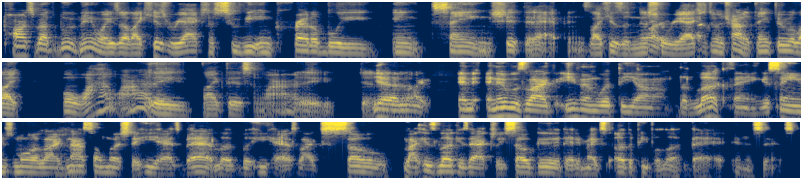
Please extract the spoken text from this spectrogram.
parts about the movie, anyways, are like his reactions to the incredibly insane shit that happens, like his initial right. reaction to it, trying to think through it, like well, why why are they like this and why are they? Yeah, like and and it was like even with the um the luck thing, it seems more like mm-hmm. not so much that he has bad luck, but he has like so like his luck is actually so good that it makes other people look bad in a sense.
